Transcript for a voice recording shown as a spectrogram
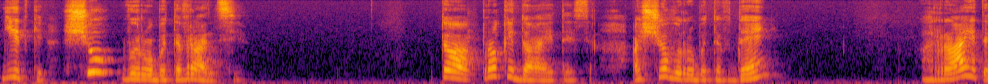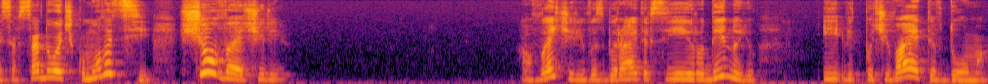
Дітки, що ви робите вранці? Так, прокидаєтеся. А що ви робите вдень? Граєтеся в садочку, молодці. Що ввечері? А ввечері ви збираєте всією родиною і відпочиваєте вдома.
